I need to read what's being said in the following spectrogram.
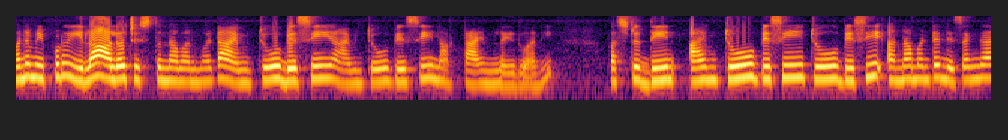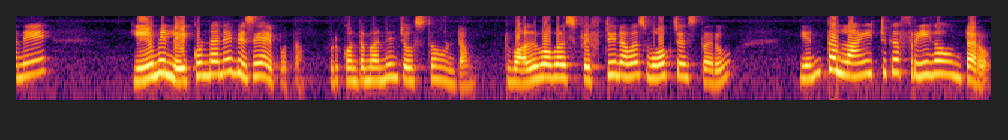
మనం ఇప్పుడు ఇలా ఆలోచిస్తున్నాం అనమాట I'm too busy I'm too busy నాకు టైం లేదు అని. ఫస్ట్ దీన్ I'm too busy too busy అన్నామంటే నిజంగానే ఏమీ లేకుండానే బిజీ అయిపోతాం. ఇప్పుడు కొంతమందిని చూస్తూ ఉంటాం. Twelve hours fifteen hours work చేస్తారు. ఎంత లైట్గా ఫ్రీగా ఉంటారో.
